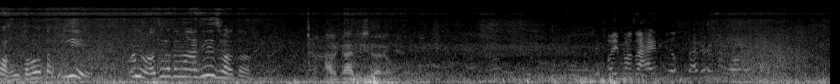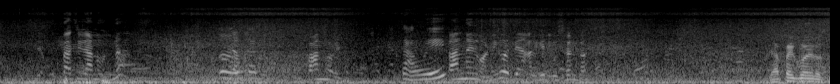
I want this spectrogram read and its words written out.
भयो त म त ए अनि हजुर त माथि छ त गएर झ्यापै गहिरो छ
